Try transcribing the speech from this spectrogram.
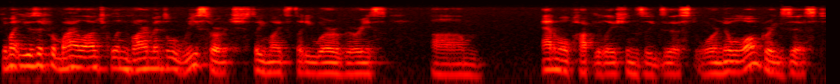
you might use it for biological environmental research. So you might study where various um, animal populations exist or no longer exist,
